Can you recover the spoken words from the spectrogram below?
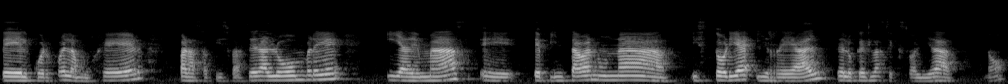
del cuerpo de la mujer para satisfacer al hombre y además eh, te pintaban una historia irreal de lo que es la sexualidad, ¿no?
